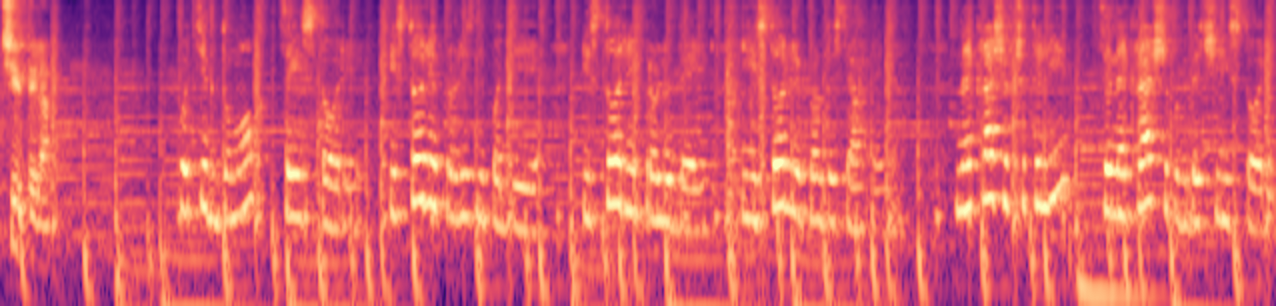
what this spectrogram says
Вчителя! Потік думок це історії. Історії про різні події, історії про людей і історії про досягнення. Найкращі вчителі це найкращі повідачі історій.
